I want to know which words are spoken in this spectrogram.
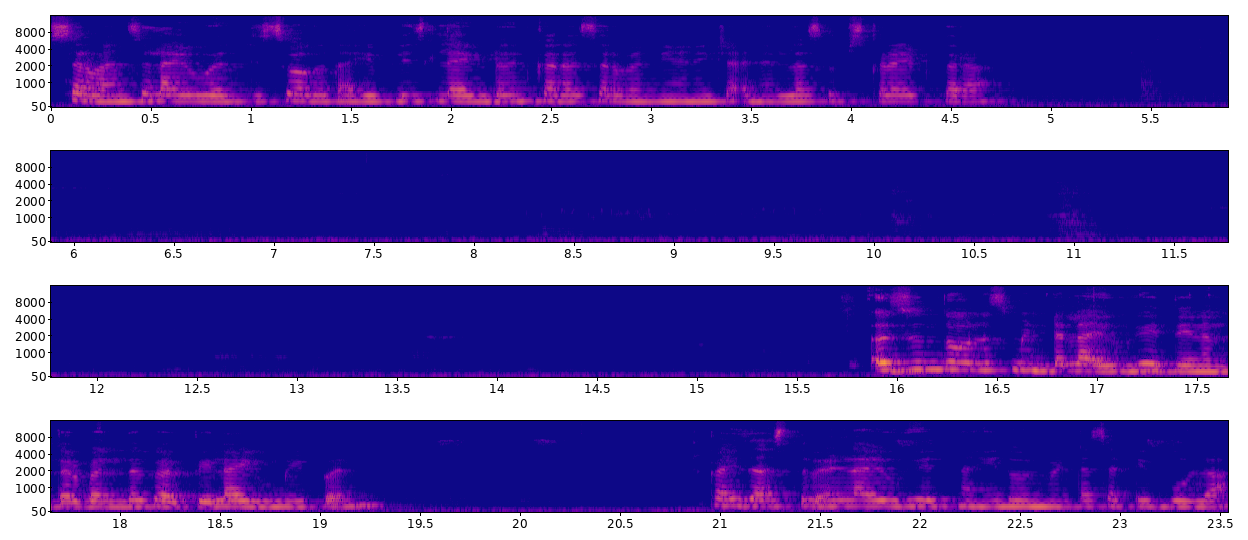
सर्वांचं लाईव्हवरती स्वागत आहे. प्लीज लाईक डन करा सर्वांनी आणि चॅनलला सबस्क्राईब करा. अजून दोनच मिनटं लाईव्ह घेते नंतर बंद करते लाईव्ह मी पण. काही जास्त वेळ लाईव्ह घेत नाही दोन मिनटासाठी बोला.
